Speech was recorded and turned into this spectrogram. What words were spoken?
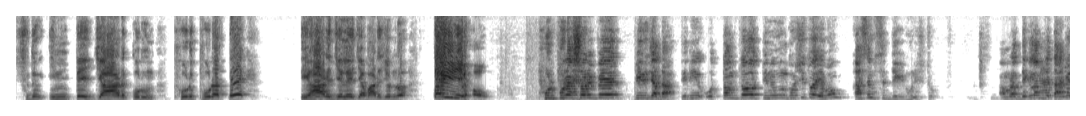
শুধু ইন্তেজার করুন, ফুরফুরাতে তিহার জেলে যাবার জন্য তৈরি হও। ফুরফুরা শরীফের পীরজাদা। তিনি অত্যন্ত তৃণমূল ঘোষিত এবং কাসেম সিদ্দিকী ঘনিষ্ঠ। আমরা দেখলাম যে তাকে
